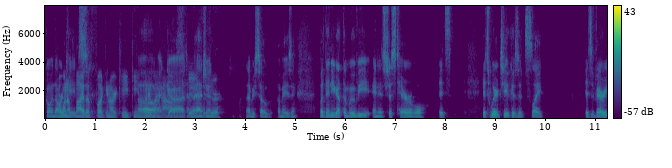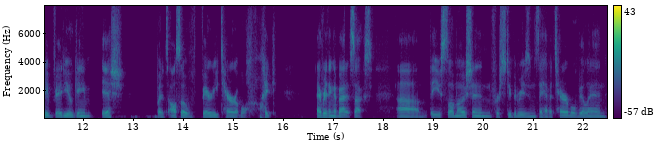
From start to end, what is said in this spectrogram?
Go in the I want to buy the fucking arcade game. Put it in Oh my, my house. God. Yeah, for Imagine. sure. That'd be so amazing. But then you got the movie and it's just terrible. It's it's weird too because it's like it's very video game ish, but it's also very terrible. like everything about it sucks. Um, they use slow motion for stupid reasons. They have a terrible villain.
